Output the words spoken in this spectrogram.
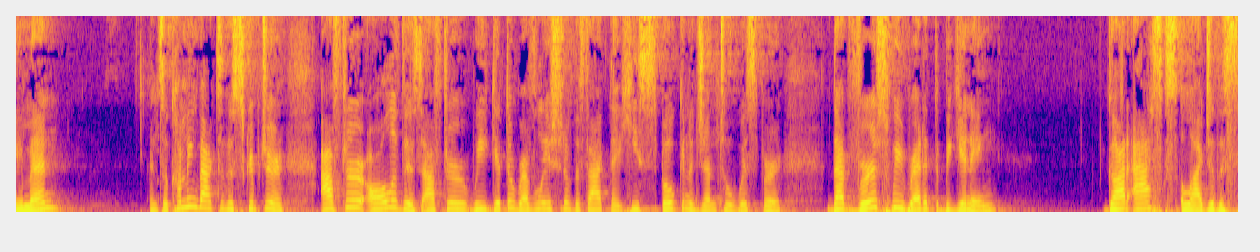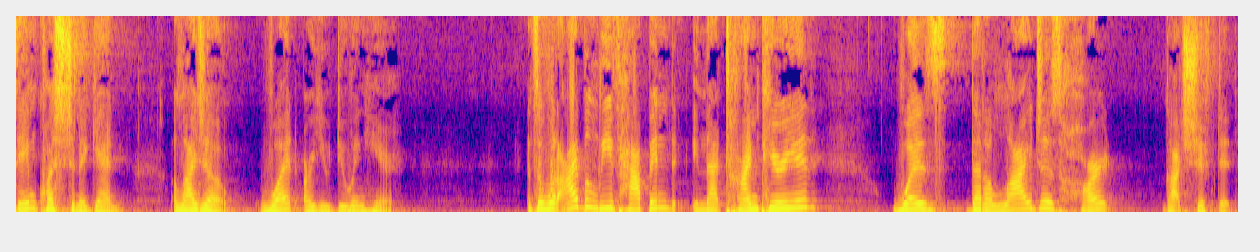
Amen? And so, coming back to the scripture, after all of this, after we get the revelation of the fact that he spoke in a gentle whisper, that verse we read at the beginning, God asks Elijah the same question again Elijah, what are you doing here? And so, what I believe happened in that time period was that Elijah's heart got shifted.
